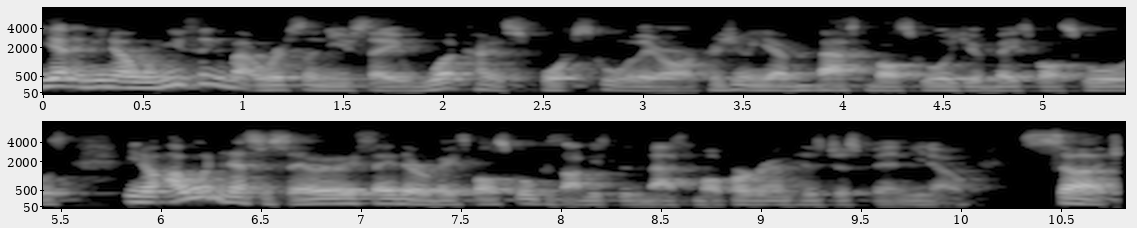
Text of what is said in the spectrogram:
Yeah, and you know when you think about Richland, you say what kind of sports school they are because you know you have basketball schools, you have baseball schools. You know I wouldn't necessarily say they're a baseball school because obviously the basketball program has just been you know such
